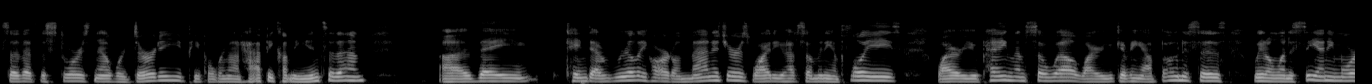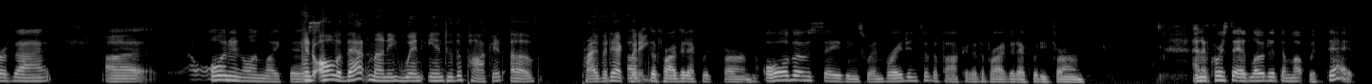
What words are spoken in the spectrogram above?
so that the stores now were dirty. People were not happy coming into them. Uh, they came down really hard on managers. Why do you have so many employees? Why are you paying them so well? Why are you giving out bonuses? We don't want to see any more of that. Uh, on and on like this. And all of that money went into the pocket of private equity. Of the private equity firm. All those savings went right into the pocket of the private equity firm. And of course, they had loaded them up with debt.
